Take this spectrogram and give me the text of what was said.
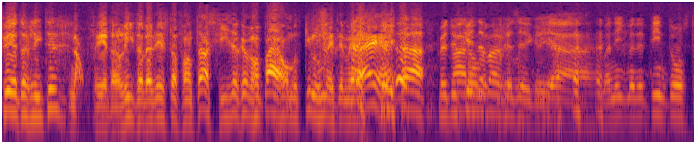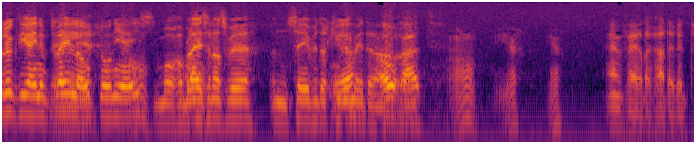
40 liter? Nou, 40 liter, dat is toch fantastisch? Dan kunnen we een paar honderd kilometer mee rijden. Ja, met uw kinderwagen zeker, ja. Ja, maar niet met een 10 ton stuk die 1 op 2 Nee, nee. loopt, nog niet eens. Oh, we mogen blij zijn als we een 70 kilometer halen. hooguit. Oh, ja. En verder gaat de rit.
